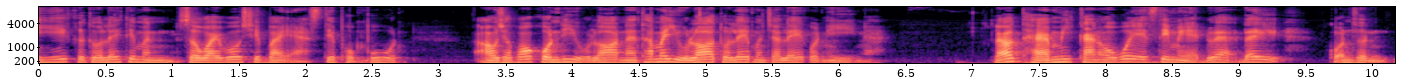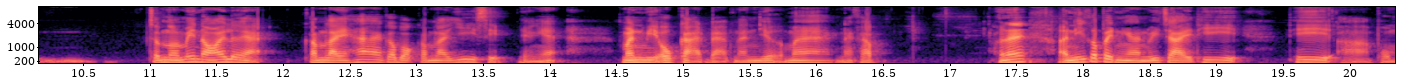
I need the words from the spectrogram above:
นี้คือตัวเลขที่มัน survivorship bias ที่ผมพูด เอาเฉพาะคนที่อยู่รอดนะ ถ้าไม่อยู่รอดตัวเลขมันจะเล็กกว่านี้อีกนะ แล้วแถมมีการ overestimate ด้วย ได้คนส่วนจำนวนไม่น้อยเลยอะกำไร 5 ก็บอกกำไร 20 อย่างเงี้ย มันมีโอกาสแบบนั้นเยอะมากนะครับ เพราะฉะนั้นอันนี้ก็เป็นงานวิจัยที่ที่ผม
